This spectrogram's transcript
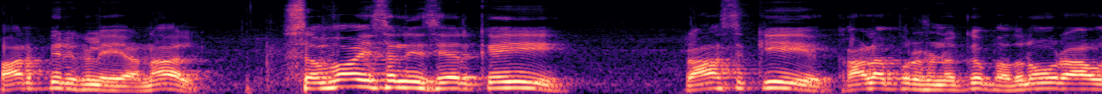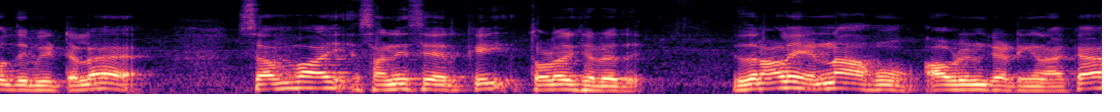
பார்ப்பீர்களேயானால் செவ்வாய் சனி சேர்க்கை ராசிக்கு காலபுருஷனுக்கு பதினோராவது வீட்டில் செவ்வாய் சனி சேர்க்கை தொடர்கிறது. இதனால் என்ன ஆகும் அப்படின்னு கேட்டிங்கனாக்கா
